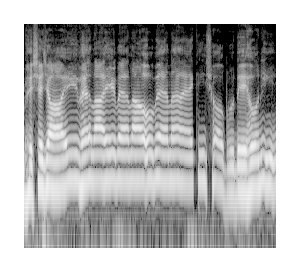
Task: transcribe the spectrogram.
ভেসে যায় ভেলায় বেলা ও বেলা একই সব দেহ নিয়ে।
